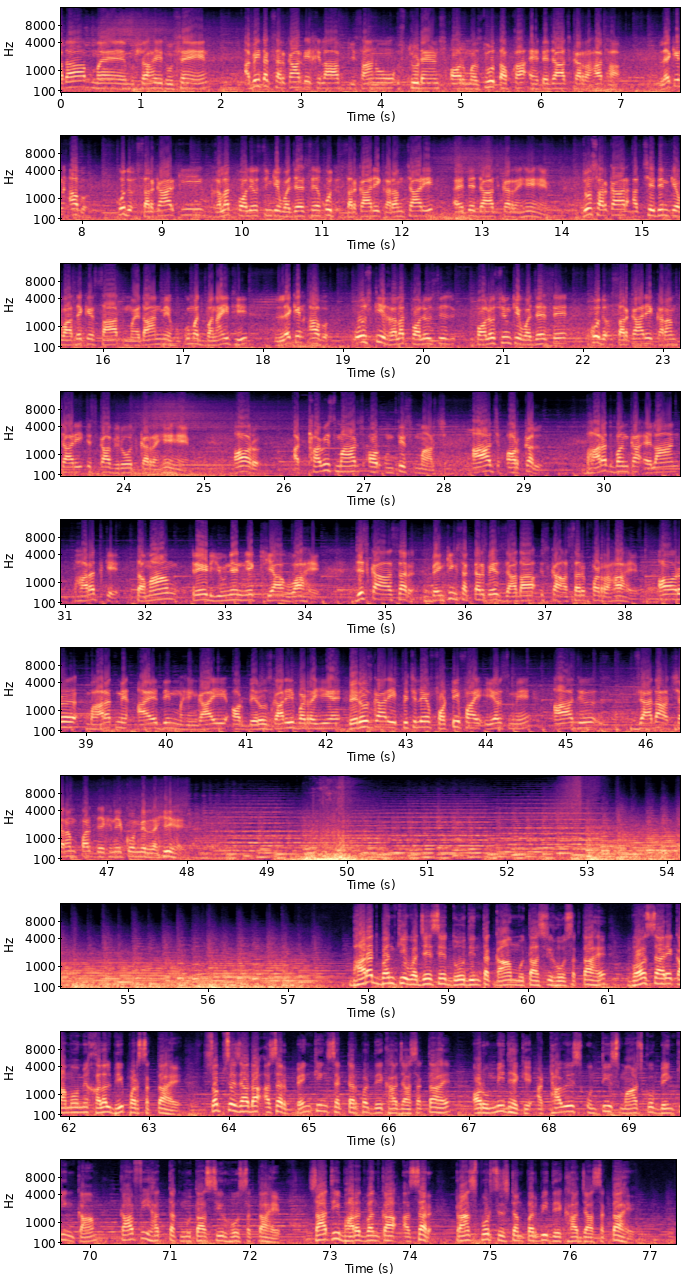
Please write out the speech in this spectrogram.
आदाब, मैं मुशाहिद हुसैन। अभी तक सरकार के खिलाफ किसानों स्टूडेंट्स और मजदूर तबका एहतजाज कर रहा था। लेकिन अब खुद सरकार की गलत पॉलिसी की वजह से खुद सरकारी कर्मचारी एहतजाज कर रहे हैं। जो सरकार अच्छे दिन के वादे के साथ मैदान में हुकूमत बनाई थी, लेकिन अब उसकी गलत पॉलिसी पॉलिसियों की वजह से खुद सरकारी कर्मचारी इसका विरोध कर रहे हैं। और 28 मार्च और 29 मार्च, आज और कल भारत बंद का ऐलान भारत के तमाम ट्रेड यूनियन ने किया हुआ है, जिसका असर बैंकिंग सेक्टर पे ज़्यादा इसका असर पड़ रहा है। और भारत में आए दिन महँगाई और बेरोज़गारी बढ़ रही है। बेरोज़गारी पिछले 45 इयर्स में आज ज़्यादा चरम पर देखने को मिल रही है। भारत बंद की वजह से दो दिन तक काम मुतासर हो सकता है, बहुत सारे कामों में खलल भी पड़ सकता है। सबसे ज़्यादा असर बैंकिंग सेक्टर पर देखा जा सकता है और उम्मीद है कि 28-29 मार्च को बैंकिंग काम काफ़ी हद तक मुतासर हो सकता है। साथ ही भारत बंद का असर ट्रांसपोर्ट सिस्टम पर भी देखा जा सकता है।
